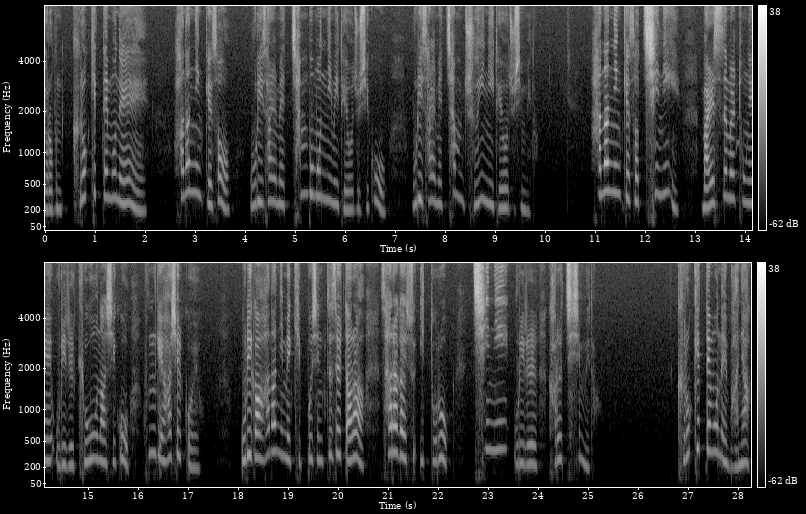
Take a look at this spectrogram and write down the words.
여러분 그렇기 때문에 하나님께서 우리 삶의 참 부모님이 되어 주시고 우리 삶의 참 주인이 되어 주십니다. 하나님께서 친히 말씀을 통해 우리를 교훈하시고 훈계하실 거예요. 우리가 하나님의 기쁘신 뜻을 따라 살아갈 수 있도록 친히 우리를 가르치십니다. 그렇기 때문에 만약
